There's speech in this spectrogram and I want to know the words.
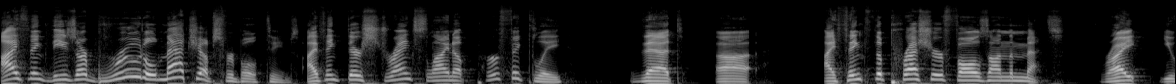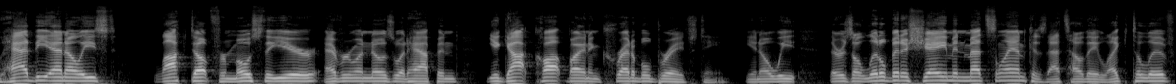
I think these are brutal matchups for both teams. I think their strengths line up perfectly. That uh, I think the pressure falls on the Mets, right? You had the NL East locked up for most of the year. Everyone knows what happened. You got caught by an incredible Braves team. You know, we there's a little bit of shame in Mets land because that's how they like to live.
